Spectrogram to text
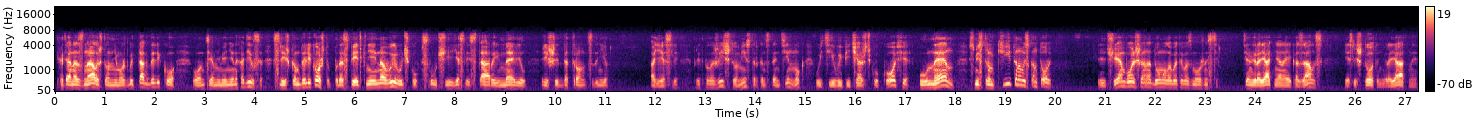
И хотя она знала, что он не может быть так далеко, он, тем не менее, находился слишком далеко, чтобы подоспеть к ней на выручку в случае, если старый Мэрил решит дотронуться до нее. А если предположить, что мистер Константин мог уйти выпить чашечку кофе у Нэн с мистером Китоном из конторы? И чем больше она думала об этой возможности, тем вероятнее она и казалась, если что-то невероятное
